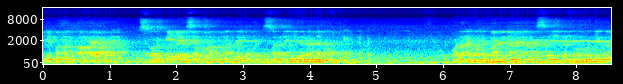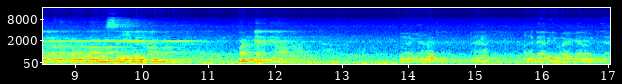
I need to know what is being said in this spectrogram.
ഈ മഹത്തായ സ്വർഗീയ സമാധാനത്തിൽ സന്നിഹിതരായ വളരെ ബഹുമാനായ സയ്യിദ് പ്രഭുതി ഞങ്ങളടക്കമുള്ള സയ്യിദന്മാർ പണ്ഡിതന്മാർ അങ്ങോട്ട് ഇറങ്ങി പോയാൽ കയറാൻ പറ്റില്ല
